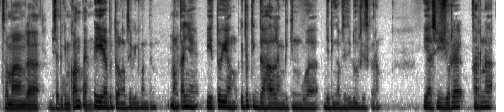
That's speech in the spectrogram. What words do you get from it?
Sama nggak bisa bikin konten. Iya betul nggak bisa bikin konten. Makanya itu yang itu tiga hal yang bikin gua jadi nggak bisa tidur sih sekarang. Ya sejujurnya karena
